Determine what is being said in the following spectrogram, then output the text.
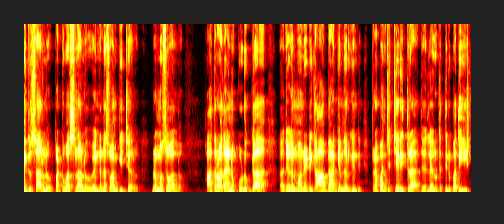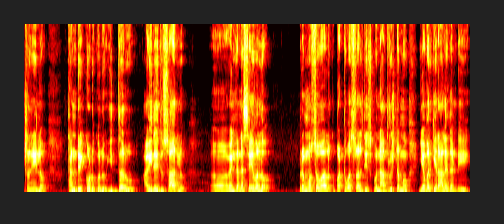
ఐదు సార్లు పట్టు వస్త్రాలు వెంకన్న స్వామికి ఇచ్చారు బ్రహ్మోత్సవాల్లో. ఆ తర్వాత ఆయన కొడుగ్గా జగన్మోహన్ రెడ్డికి ఆ భాగ్యం దొరికింది. ప్రపంచ చరిత్ర లేకుంటే తిరుపతి హిస్టరీలో తండ్రి కొడుకులు ఇద్దరు ఐదైదు సార్లు వెంకన్న సేవలో బ్రహ్మోత్సవాలకు పట్టు వస్త్రాలు తీసుకునే అదృష్టము ఎవరికీ రాలేదండి.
